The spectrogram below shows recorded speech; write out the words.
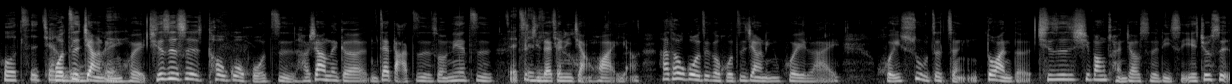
活字降活字降临临会，其实是透过活字，好像那个你在打字的时候，那些字自己在跟你讲话。一样。他透过这个活字降临会来回溯这整段的，其实是西方传教士的历史，也就是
